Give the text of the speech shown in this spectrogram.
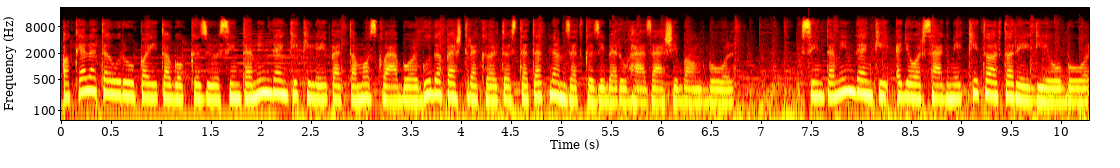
A kelet-európai tagok közül szinte mindenki kilépett a Moszkvából Budapestre költöztetett nemzetközi beruházási bankból. Szinte mindenki, egy ország még kitart a régióból.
